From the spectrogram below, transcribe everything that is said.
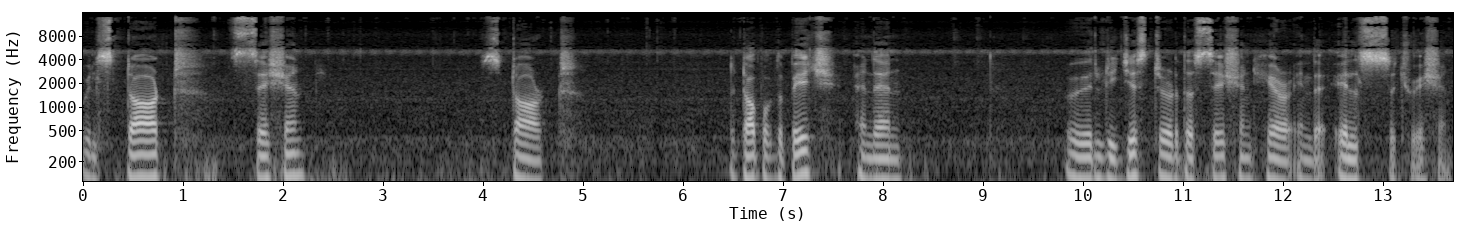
we'll start session. Start. The top of the page and then we will register the session here in the else situation.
